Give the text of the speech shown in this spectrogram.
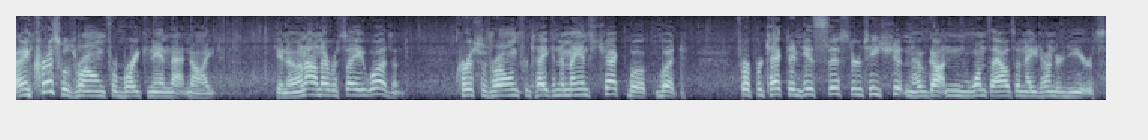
And Chris was wrong for breaking in that night, you know, and I'll never say he wasn't. Chris was wrong for taking the man's checkbook, but for protecting his sisters, he shouldn't have gotten 1,800 years.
